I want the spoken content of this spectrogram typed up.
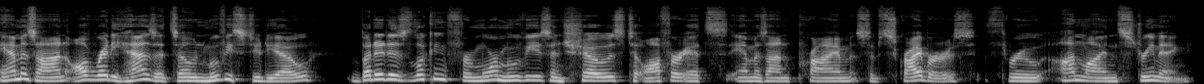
Amazon already has its own movie studio, but it is looking for more movies and shows to offer its Amazon Prime subscribers through online streaming.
